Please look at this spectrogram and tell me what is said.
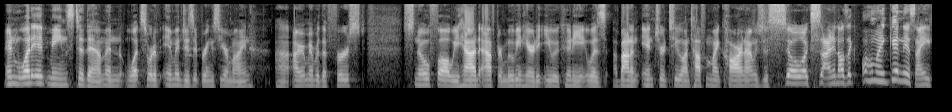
and what it means to them and what sort of images it brings to your mind. Uh, I remember the first snowfall we had after moving here to Iwakuni. It was about an inch or two on top of my car, and I was just so excited. I was like, "Oh my goodness!" I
